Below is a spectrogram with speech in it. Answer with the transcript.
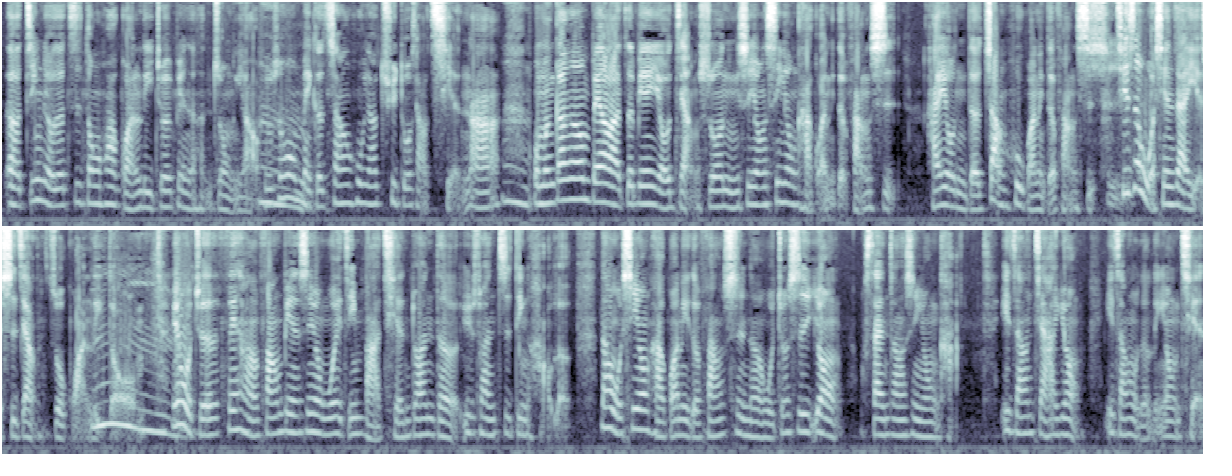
呃金流的自动化管理就会变得很重要。比如说我每个账户要去多少钱呐？嗯，我们刚刚 Bella 这边有讲说，您是用信用卡管理的方式，还有你的账户管理的方式。其实我现在也是这样子做管理的哦，因为我觉得非常的方便，是因为我已经把前端的预算制定好了。那我信用卡管理的方式呢，我就是用三张信用卡。一张家用，一张我的零用钱，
